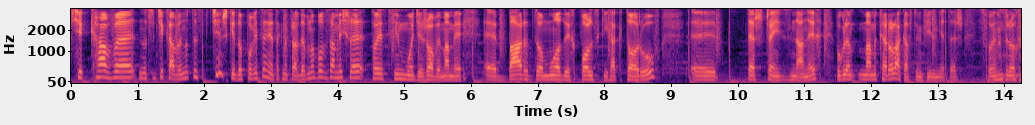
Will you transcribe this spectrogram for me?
ciekawe, znaczy ciekawe, no to jest ciężkie do powiedzenia tak naprawdę, no bo w zamyśle to jest film młodzieżowy. Mamy e, bardzo młodych polskich aktorów, e, też część znanych. W ogóle mamy Karolaka w tym filmie też, swoją drogą.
